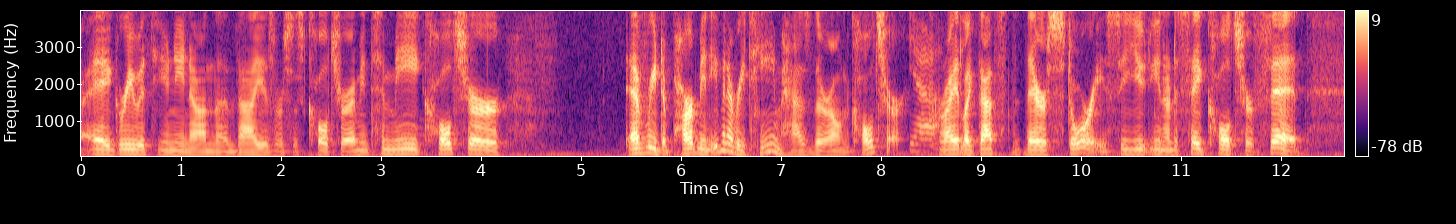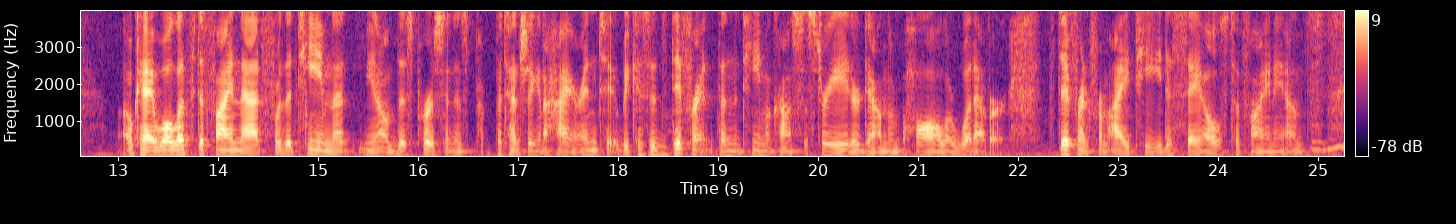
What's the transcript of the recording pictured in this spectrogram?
I agree with you, Nina, on the values versus culture. I mean, to me, culture, every department, even every team has their own culture. Yeah. Right? Like that's their story. So you you know, to say culture fit, okay, well, let's define that for the team that, you know, this person is p- potentially going to hire into because it's different than the team across the street or down the hall or whatever. It's different from IT to sales to finance. Mm-hmm.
